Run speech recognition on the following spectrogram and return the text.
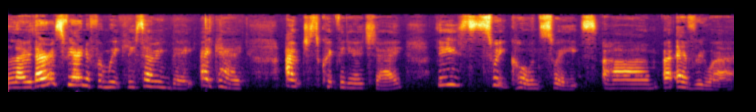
Hello there, it's Fiona from Weekly Sewing Bee. Okay, um, just a quick video today. These sweet corn sweets um, are everywhere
